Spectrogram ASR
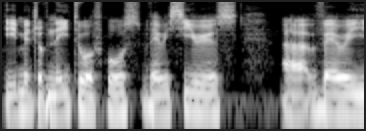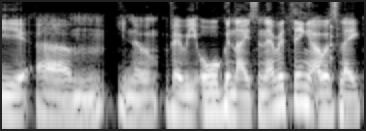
the image of NATO, of course, very serious, uh, very um, you know, very organized and everything, I was like,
